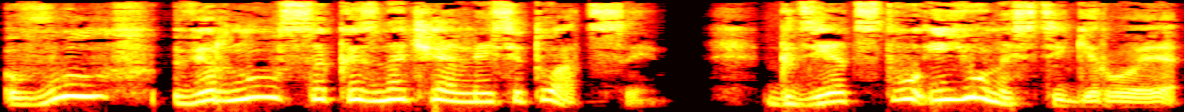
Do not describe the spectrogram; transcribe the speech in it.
Вулф вернулся к изначальной ситуации, к детству и юности героя,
